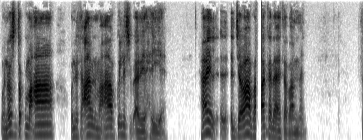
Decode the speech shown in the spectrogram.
ونصدق معاه ونتعامل معاه بكلش بأريحية. هاي الجواب هكذا يتضمن. ف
